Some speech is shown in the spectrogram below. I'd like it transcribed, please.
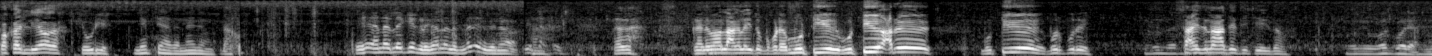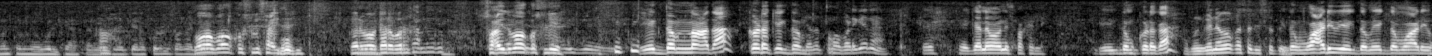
पकडली बघा केवढी आहे. लेफ्ट हातात नाही जाऊ. दाखव. हे यांना घालायला ना गणभाव लागला इथं पकड्या. मोठी आहे मोठी अरे! मोठी आहे भरपूर आहे. साईज ना आहे तिची एकदम. बघ बऱ्या म्हणतो मी उलटी हातात त्याला करून पकड बघा बघा कसली साईज आहे. गणभाव धरा बरं. साईज बघा कसली आहे. एकदम नाद कडक एकदम. त्याला थोबाड घे ना. हे- गणभावनेच पकडले. एकदम कडक हा. गण्यावर कसं दिसत एकदम वाढीव एकदम एकदम वाढीव.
